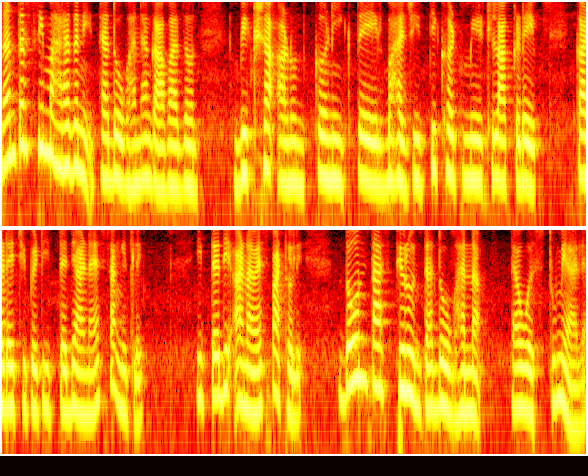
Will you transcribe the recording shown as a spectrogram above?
नंतर श्री महाराजांनी त्या दोघांना गावात जाऊन भिक्षा आणून कणिक तेल भाजी तिखट मीठ लाकडे काड्याची पेटी इत्यादी आणायस सांगितले. इत्यादी आणाव्यास पाठवले. दोन तास फिरून त्या दोघांना त्या वस्तू मिळाल्या.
